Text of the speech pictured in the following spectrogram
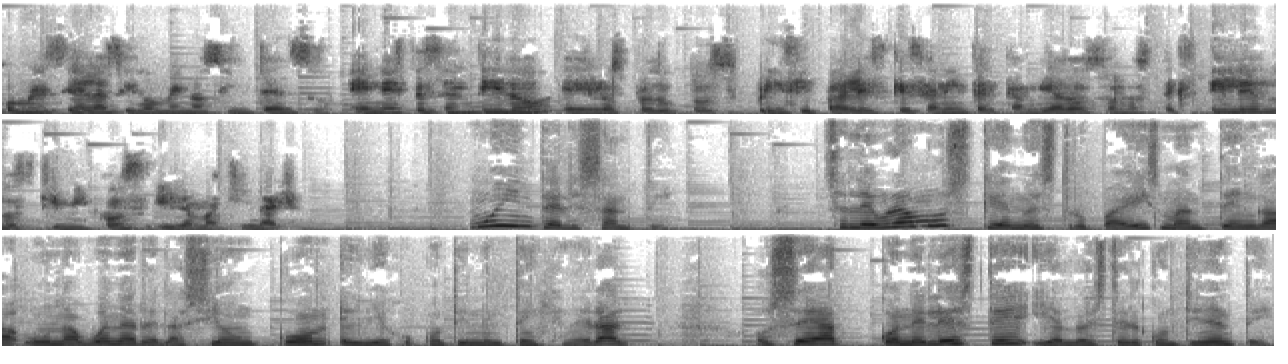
comercial ha sido menos intenso. En este sentido, eh, los productos principales que se han intercambiado son los textiles, los químicos y la maquinaria. Muy interesante. Celebramos que nuestro país mantenga una buena relación con el viejo continente en general, o sea, con el este y el oeste del continente.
